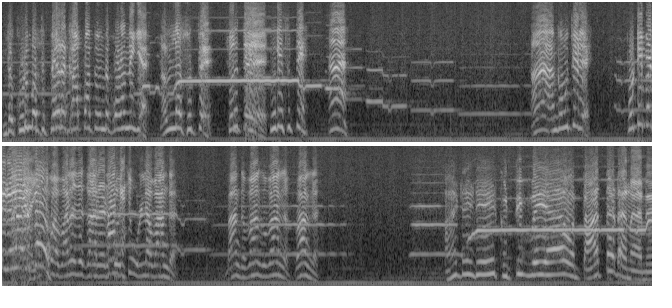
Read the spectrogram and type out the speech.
இந்த குடும்பத்து பேரை காப்பாத்த வந்த குழந்தைங்க. நல்லா சுத்து. சுத்து. இங்க சுத்தே. அங்க ஊத்திடு. பொட்டி இப்ப வலது கால எடுத்து வச்சு உள்ள வாங்க. வாங்க வாங்க வாங்க வாங்க. அடடே குட்டி பையா உன் தாத்தாடா நானு.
